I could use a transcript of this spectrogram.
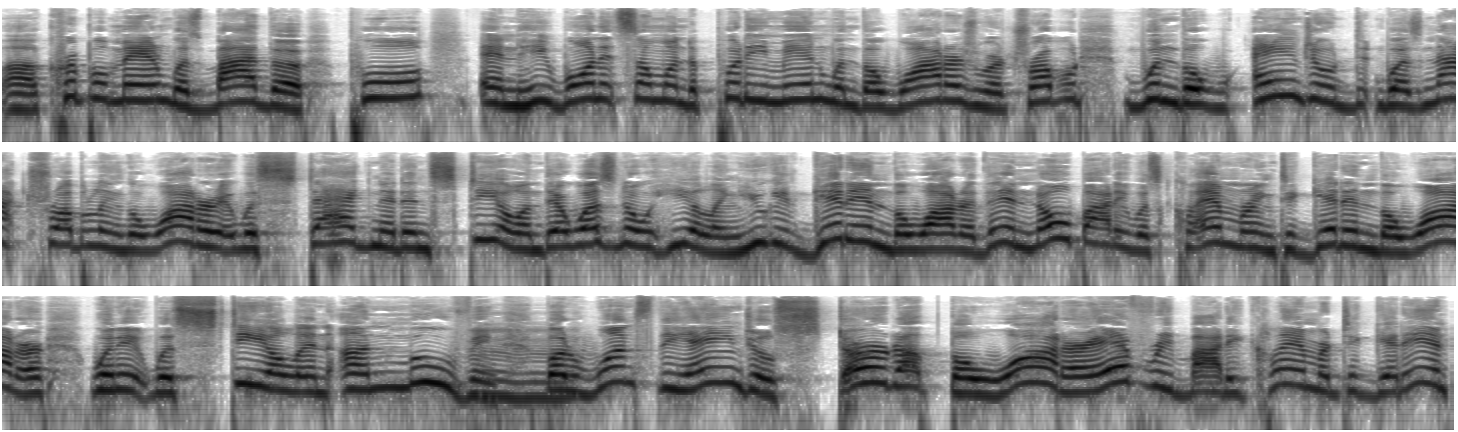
uh, crippled man was by the pool and he wanted someone to put him in when the waters were troubled, when the angel was not troubling the water, it was stagnant and still, and there was no healing. You could get in the water then. Nobody was clamoring to get in the water when it was still and unmoving. Mm-hmm. But once the angel stirred up the water, everybody clamored to get in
